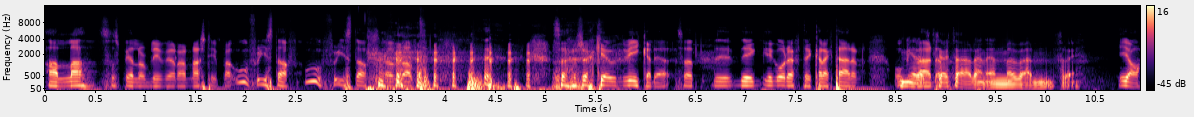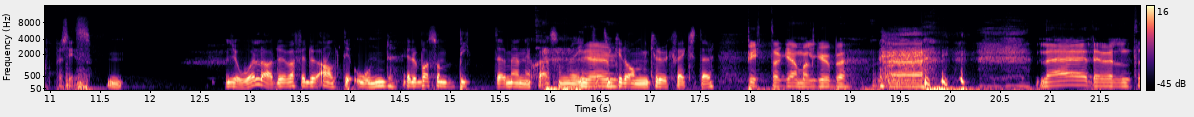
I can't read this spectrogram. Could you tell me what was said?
alla som spelar Oblivion annars typ oh free stuff, oh free stuff överallt. så försöker jag undvika det. Så att det, det går efter karaktären och Mer efter karaktären än med världen för dig. Ja, precis. Joel då? Du, varför är du alltid ond? Är du bara som bitter människa som inte tycker om krukväxter? Bitter gammal gubbe. Eh, nej, det är väl inte...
